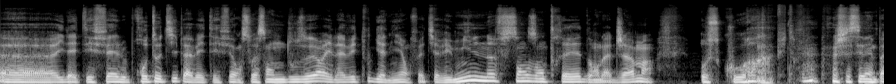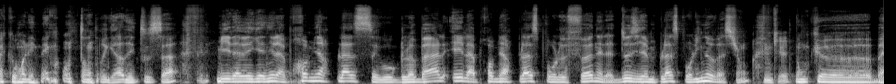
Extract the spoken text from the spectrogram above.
Euh, il a été fait, le prototype avait été fait en 72 heures, il avait tout gagné en fait. Il y avait 1900 entrées dans la jam. Au secours. Je sais même pas comment les mecs ont le temps de regarder tout ça. Mais il avait gagné la première place au global et la première place pour le fun et la deuxième place pour l'innovation. Donc, euh, bah,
